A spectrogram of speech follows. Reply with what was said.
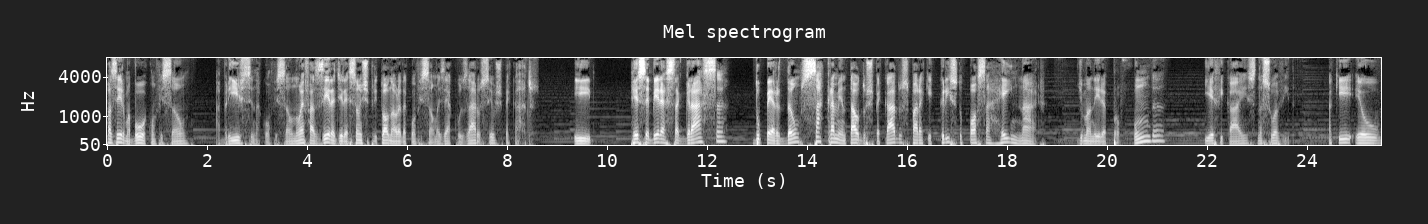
Fazer uma boa confissão, Abrir-se na confissão não é fazer a direção espiritual na hora da confissão, mas é acusar os seus pecados. E receber essa graça do perdão sacramental dos pecados para que Cristo possa reinar de maneira profunda e eficaz na sua vida. Aqui eu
